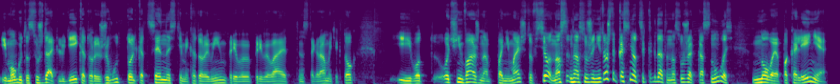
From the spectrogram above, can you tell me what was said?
и могут осуждать людей, которые живут только ценностями, которыми им прив- прививает Инстаграм и ТикТок. И вот очень важно понимать, что все, нас, нас уже не то, что коснется когда-то, нас уже коснулось новое поколение.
